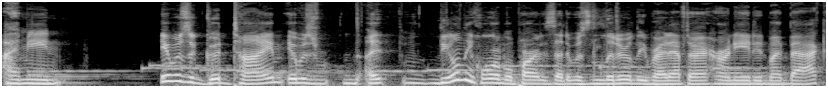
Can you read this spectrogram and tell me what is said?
I mean, it was a good time. It was I, the only horrible part is that it was literally right after I herniated my back,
